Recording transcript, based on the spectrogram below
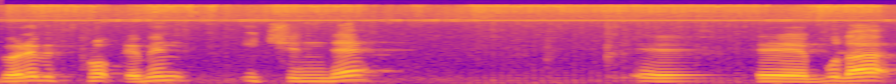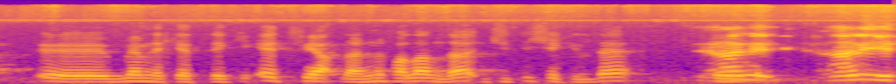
böyle bir problemin içinde eee, eee, bu da eee, memleketteki et fiyatlarını falan da ciddi şekilde Yani hani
